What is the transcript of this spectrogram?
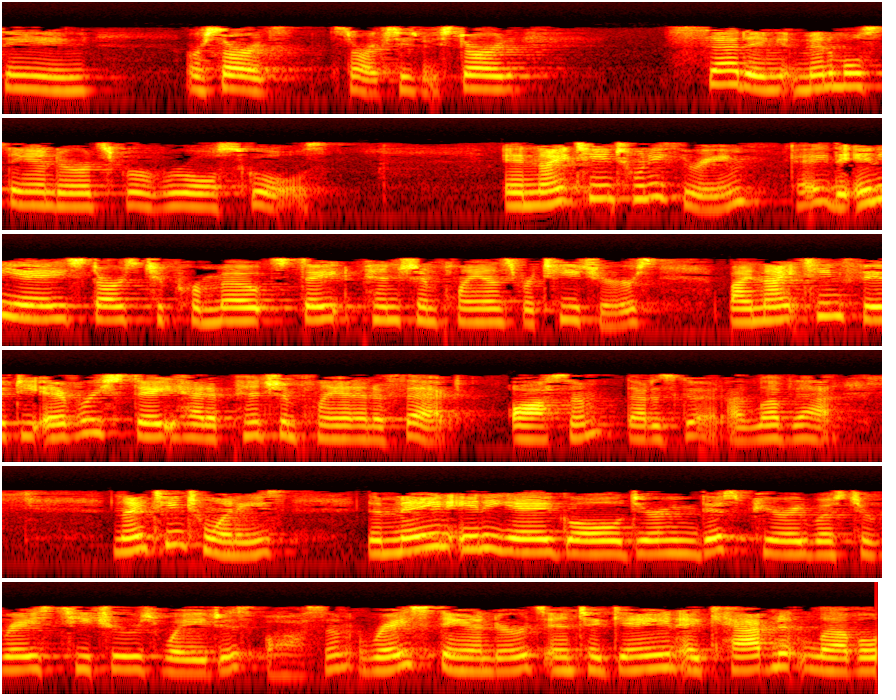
seeing, or started, sorry, excuse me, started setting minimal standards for rural schools. In 1923, okay, the NEA starts to promote state pension plans for teachers. By 1950, every state had a pension plan in effect. Awesome. That is good. I love that. 1920s, the main NEA goal during this period was to raise teachers' wages, awesome, raise standards, and to gain a cabinet level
